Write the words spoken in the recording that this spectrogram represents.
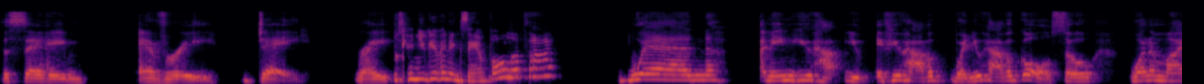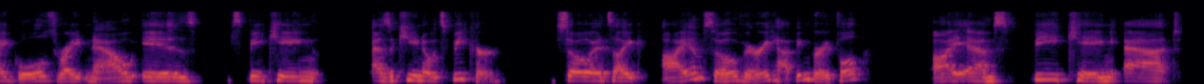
the same every day, right? Can you give an example of that? When I mean, you have you if you have a when you have a goal. So one of my goals right now is speaking as a keynote speaker. So it's like I am so very happy and grateful. I am speaking at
